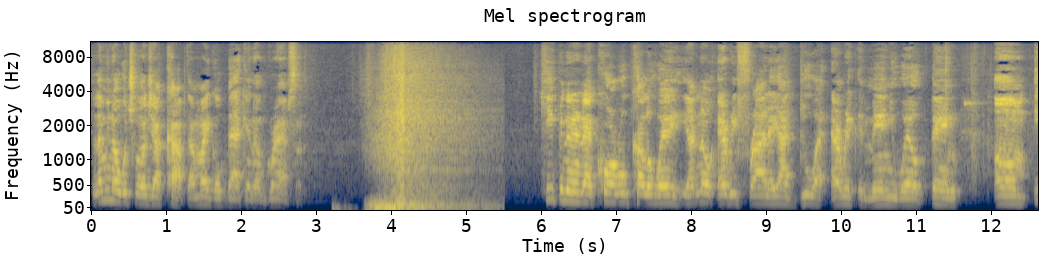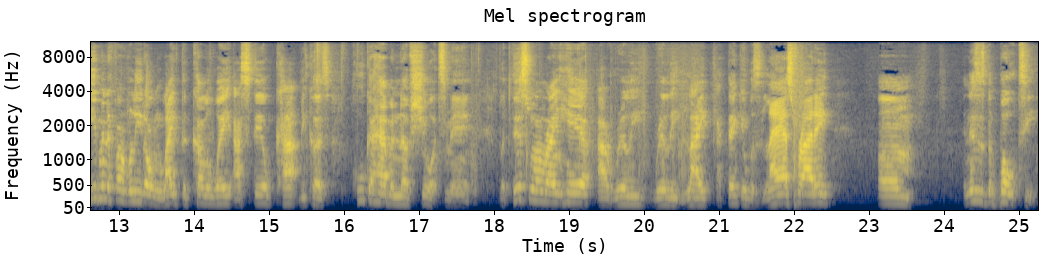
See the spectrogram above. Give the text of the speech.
And let me know which ones y'all copped. I might go back and um, grab some. Keeping it in that coral colorway. Y'all know every Friday I do a Eric Emanuel thing. Um, even if I really don't like the colorway, I still cop because who can have enough shorts, man? But this one right here, I really, really like. I think it was last Friday. Um, and this is the boat tee.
